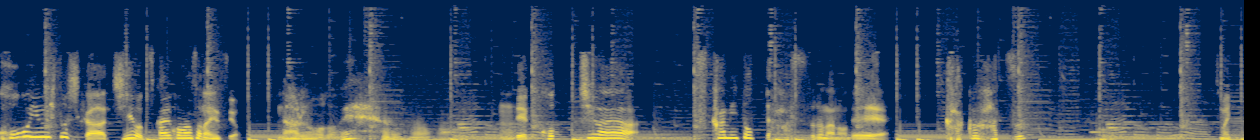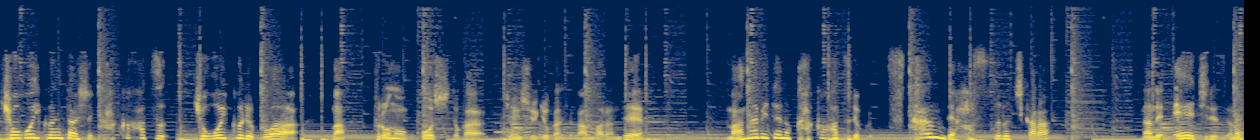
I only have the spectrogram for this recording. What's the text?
こういう人しか知恵を使いこなさないんですよ。なるほどね。うんで、こっちは、掴み取って発するなので、核発つまり、教育に対して核発、教育力は、まあ、プロの講師とか研修業界の人が頑張るんで、学び手の核発力、掴んで発する力なんで、英知ですよね。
